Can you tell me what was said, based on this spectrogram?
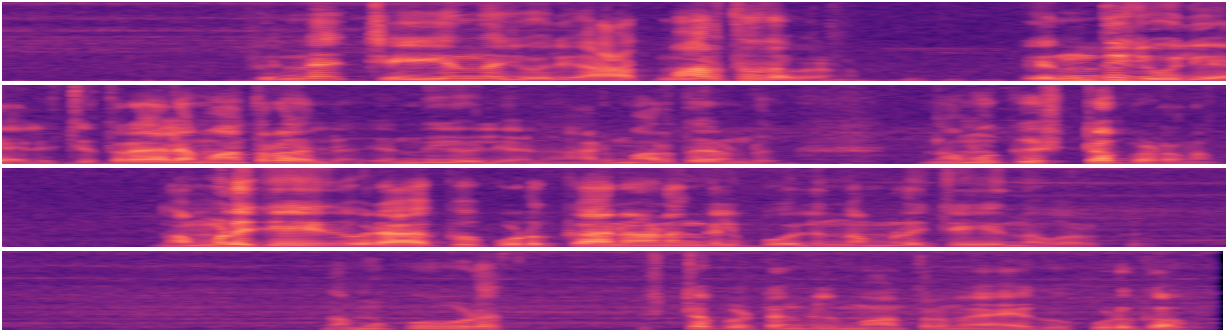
പിന്നെ ചെയ്യുന്ന ജോലി ആത്മാർത്ഥത വേണം. എന്ത് ജോലിയായാലും ചിത്രകല മാത്രമല്ല എന്ത് ജോലിയായാലും ആത്മാർത്ഥതയുണ്ട് നമുക്ക് ഇഷ്ടപ്പെടണം. നമ്മൾ ചെയ്യുന്ന ഒരാൾക്ക് കൊടുക്കാനാണെങ്കിൽ പോലും നമ്മൾ ചെയ്യുന്ന വർക്ക് നമുക്കൂടെ ഇഷ്ടപ്പെട്ടെങ്കിൽ മാത്രമേ അയാൾക്ക് കൊടുക്കാവൂ.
